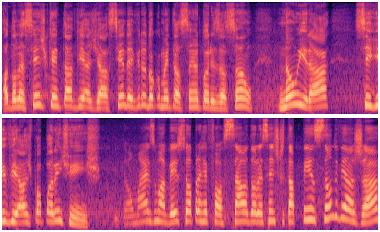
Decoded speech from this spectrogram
Adolescente que tentar viajar sem devida documentação e autorização, não irá seguir viagem para Parintins. Então, mais uma vez, só para reforçar, o adolescente que está pensando em viajar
